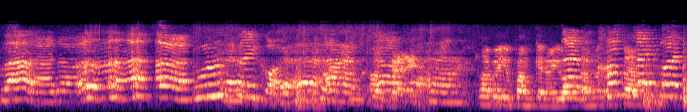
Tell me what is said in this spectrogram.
I want to play guy with chocolate. Okay. How about you, Pumpkin? Are you all done with this bathtub?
